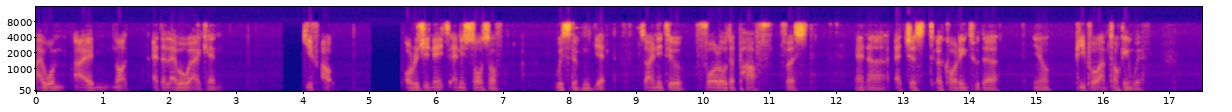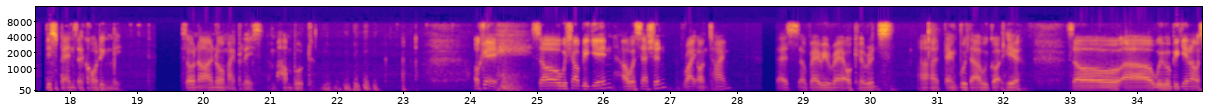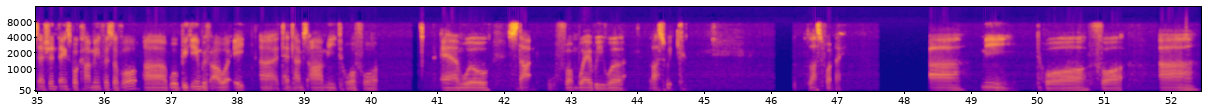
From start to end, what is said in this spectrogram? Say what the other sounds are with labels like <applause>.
I won't. I'm not at the level where I can give out, originate any source of wisdom yet. So I need to follow the path first and uh, adjust according to the, you know, people I'm talking with. Dispense accordingly. So now I know my place. I'm humbled. Okay, so we shall begin our session right on time. That's a very rare occurrence. Uh, thank Buddha we got here. So uh, we will begin our session. Thanks for coming. First of all, uh, we'll begin with our eight, uh, 10 times Amituofo, and we'll start from where we were last week, last fortnight. Ah mi tuo for ah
